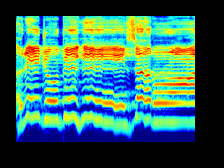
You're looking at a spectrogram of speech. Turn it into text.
يخرج به زرعا.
